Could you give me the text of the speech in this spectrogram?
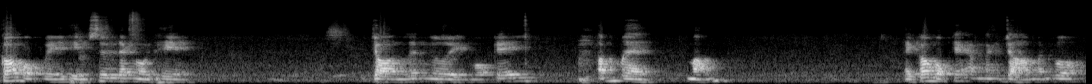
Có một vị thiền sư đang ngồi thiền, tròn lên người một cái tấm mền mỏng thì có một cái anh ăn trộm anh vô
